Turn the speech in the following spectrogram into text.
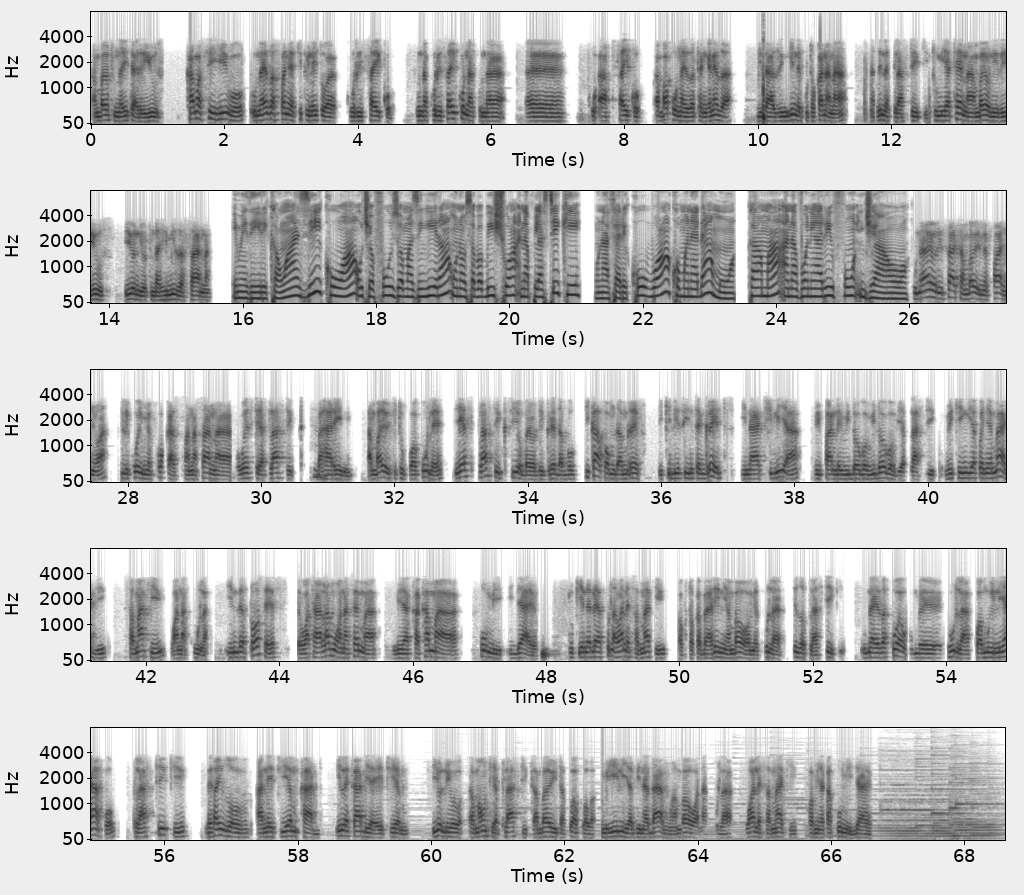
ambayo tunaita reuse. Kama si hivyo, unaweza fanya kitu inaitwa kurecycle. Kuna kurecycle na kuna eh, ku-upcycle, ambapo unaweza tengeneza bidhaa zingine kutokana na na zile plastiki. Tumia tena ambayo ni reuse Hiyo ndio tunahimiza sana. Imedhihirika wazi kuwa uchafuzi wa mazingira unaosababishwa na plastiki una athari kubwa kwa mwanadamu kama anavyoniarifu Njao. Kunayo research ambayo imefanywa ilikuwa imefocus sana sana waste ya plastic baharini ambayo ikitupwa kule, yes, plastic siyo biodegradable. Ikikaa kwa muda mrefu, ikidisintegrate, inaachilia vipande vidogo vidogo vya plastiki. Vikiingia kwenye maji, samaki wanakula. In the process, wataalamu wanasema miaka kama kumi ijayo, tukiendelea kula wale samaki wa kutoka baharini ambao wamekula hizo plastiki, unaweza kuwa umekula kwa mwili yako plastiki the size of an ATM card, ile kadi ya ATM. Hiyo ndio amount ya plastic ambayo itakuwa kwa miili ya binadamu ambao wanakula wale samaki kwa miaka kumi ijayo.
